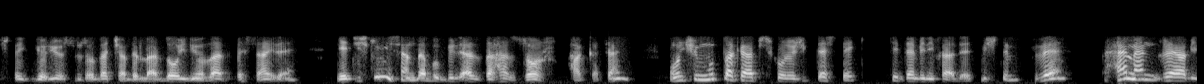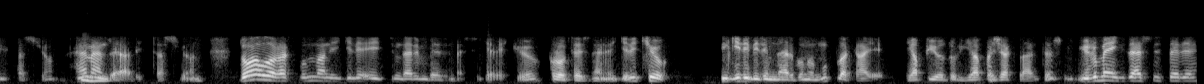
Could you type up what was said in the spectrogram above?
İşte görüyorsunuz orada çadırlarda oynuyorlar vesaire. Yetişkin insanda bu biraz daha zor hakikaten. Onun için mutlaka psikolojik destek ki demin ifade etmiştim ve hemen rehabilitasyon, hemen rehabilitasyon. Doğal olarak bununla ilgili eğitimlerin verilmesi gerekiyor. Protezle ilgili ki ilgili birimler bunu mutlaka yapıyordur, yapacaklardır. Yürüme egzersizleri,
